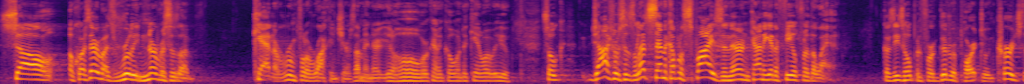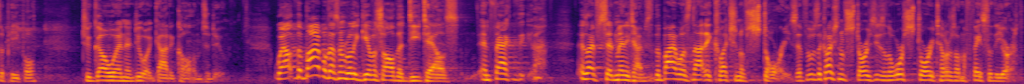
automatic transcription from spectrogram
So, of course, everybody's really nervous as a cat in a room full of rocking chairs. I mean, you know, oh, we're going to go into Canaan. What will you? So Joshua says, let's send a couple of spies in there and kind of get a feel for the land. Because he's hoping for a good report to encourage the people to go in and do what God had called them to do. Well, the Bible doesn't really give us all the details. In fact, as I've said many times, the Bible is not a collection of stories. If it was a collection of stories, these are the worst storytellers on the face of the earth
